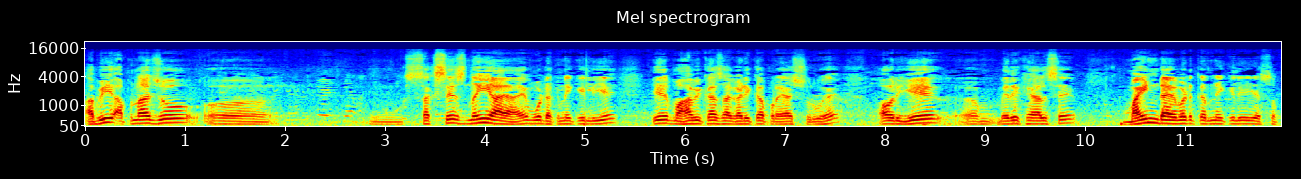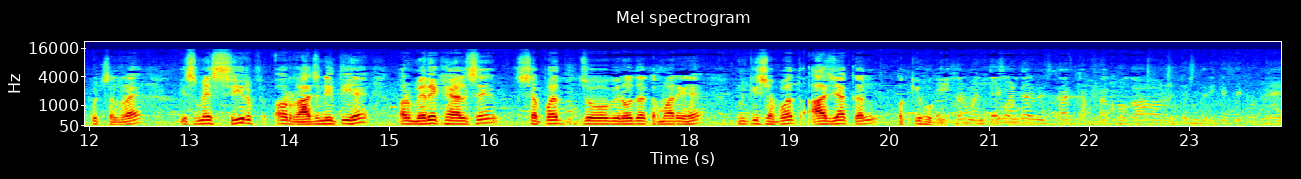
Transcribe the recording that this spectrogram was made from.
अभी अपना जो सक्सेस नहीं आया है वो ढकने के लिए, ये महाविकास आघाड़ी का प्रयास शुरू है। और ये मेरे ख्याल से माइंड डाइवर्ट करने के लिए ये सब कुछ चल रहा है। इसमें सिर्फ़ और राजनीति है। और मेरे ख्याल से शपथ जो विरोधक हमारे हैं, उनकी शपथ आज या कल पक्की होगी। सर, मंत्रिमंडल विस्तार कब तक होगा और जिस तरीके से खबरें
